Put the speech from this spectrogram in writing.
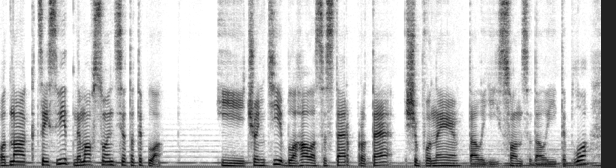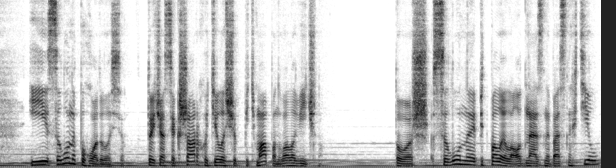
Однак цей світ не мав сонця та тепла, і Чонті благала сестер про те, щоб вони дали їй сонце, дали їй тепло, і село не погодилося, в той час як шар хотіла, щоб пітьма панувала вічно. Тож селу не підпалила одне з небесних тіл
